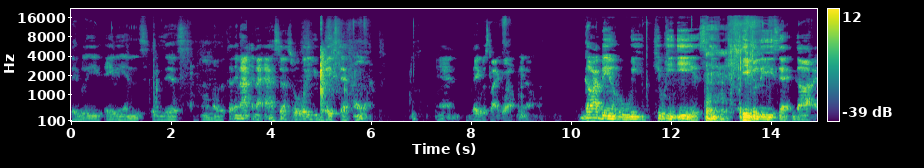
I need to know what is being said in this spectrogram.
they believe aliens exist on other and I and I asked us, well, what do you base that on? And they was like, well, you know, God being who we who he is, Mhm. he believes that God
